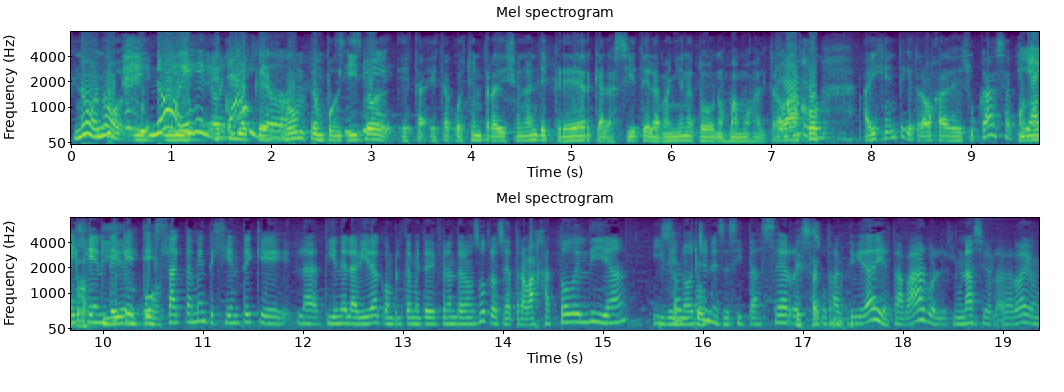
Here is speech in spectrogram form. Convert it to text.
No, no, no es el horario. como que rompe un poquitito Esta, esta cuestión tradicional de creer que a las 7 de la mañana todos nos vamos al trabajo. Hay gente que trabaja desde su casa con y hay gente que exactamente gente que la, tiene la vida completamente diferente a nosotros, o sea, trabaja todo el día y de noche necesita hacer sus actividades y está bárbaro el gimnasio, la verdad,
